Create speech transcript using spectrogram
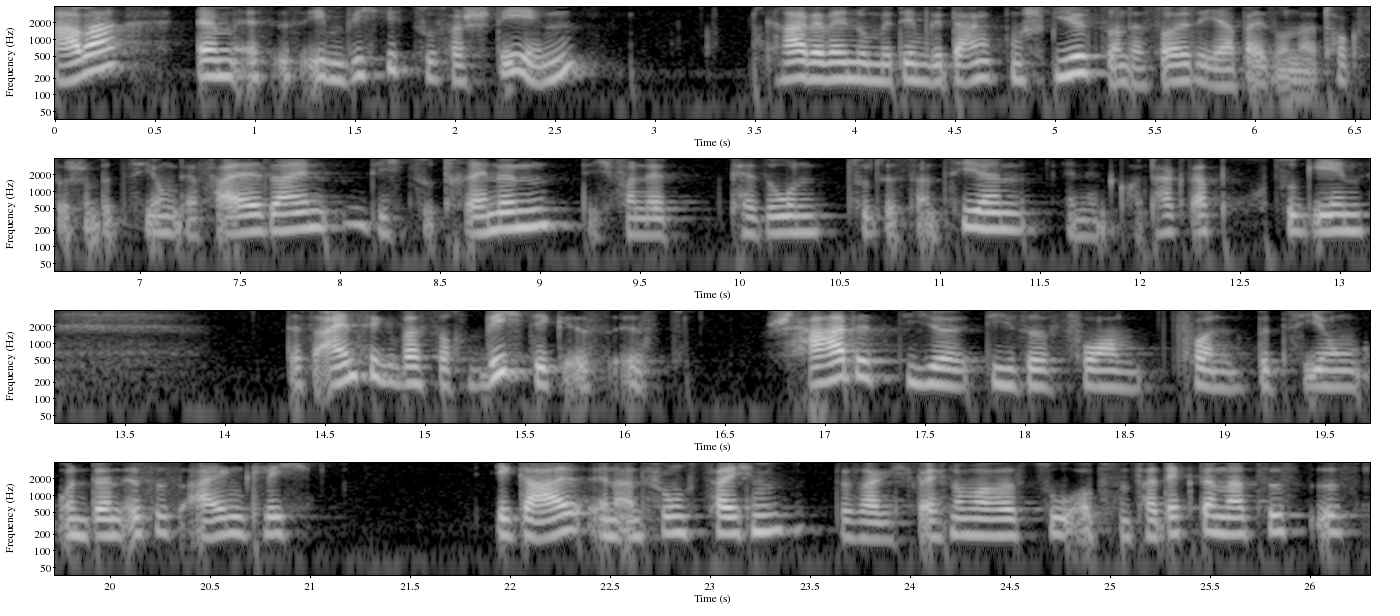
Aber ähm, es ist eben wichtig zu verstehen, gerade wenn du mit dem Gedanken spielst, und das sollte ja bei so einer toxischen Beziehung der Fall sein, dich zu trennen, dich von der Person zu distanzieren, in den Kontaktabbruch zu gehen. Das Einzige, was doch wichtig ist, ist, schadet dir diese Form von Beziehung? Und dann ist es eigentlich egal, in Anführungszeichen, da sage ich gleich nochmal was zu, ob es ein verdeckter Narzisst ist,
